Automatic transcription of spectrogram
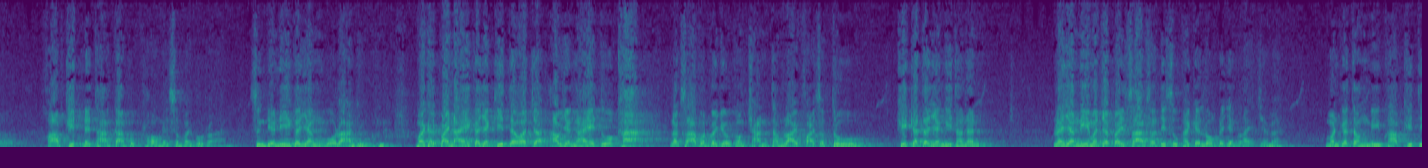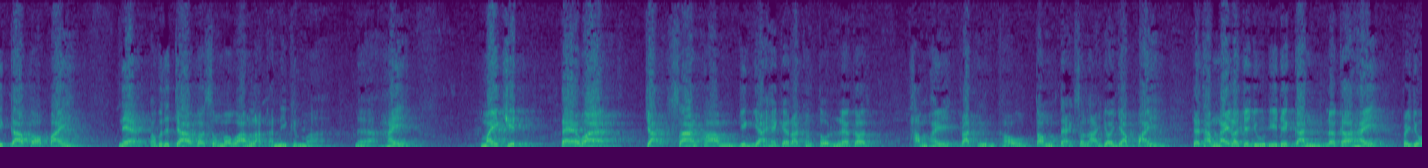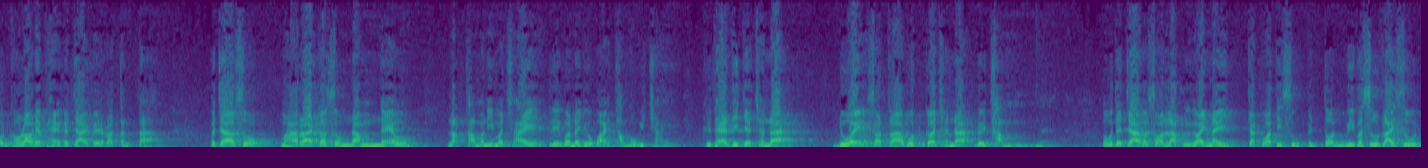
ความคิดในทางการปกครองในสมัยโบราณ ซึ่งเดี๋ยวนี้ก็ยังโบราณอยู่ ไม่เคยไปไหนก็ยังคิดแต่ว่าจะเอายังไงให้ตัวข้ารักษาผลประโยชน์ของฉันทำลายฝ่ายศัตรู คิดกันแต่อย่างนี้เท่านั้น และอย่างนี้มันจะไปสร้างสันติสุขให้แก่โลกได้อย่างไรใช่ไหมมันก็ต้องมีความคิดที่ก้าวต่อไป เนี่ยพระพุทธเจ้าก็ทรงมาวางหลักอันนี้ขึ้นมานะให้ไม่คิดแต่ว่าจะสร้างความยิ่งใหญ่ให้แก่รัฐของตน แล้วก็ทำให้รัฐอื่นเขาต้องแตกสลายย่อยยับไป แต่ทำไงเราจะอยู่ดีด้วยกัน แล้วก็ให้ประโยชน์ของเราเนี่ยแผ่กระจายไปรัฐต่างๆ พระเจ้าโศกมหาราชก็ทรงนำแนวหลักธรรมอันนี้มาใช้เรียกว่านโยบายธรรมวิชัย คือแทนที่จะชนะ ด้วยสัตราวุธก็ชนะด้วยธรรมพระพุทธเจ้าก็สอนหลักไว้ในจักรวัติสูตรเป็นต้น มีพระสูตรหลายสูตร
